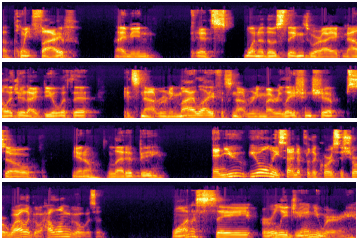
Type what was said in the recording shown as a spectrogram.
a 0.5. I mean, it's one of those things where I acknowledge it, I deal with it. It's not ruining my life, it's not ruining my relationship. So, you know, let it be. And you you only signed up for the course a short while ago. How long ago was it? Want to say early January.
